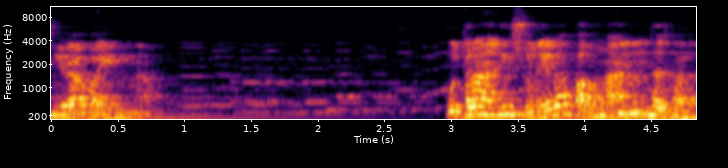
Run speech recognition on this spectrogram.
मीराबाईंना पुत्र आणि सुनेला पाहून आनंद झाला.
